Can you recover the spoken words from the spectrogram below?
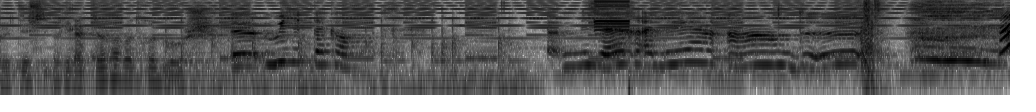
le défibrillateur à votre gauche. Euh, oui, d'accord. Euh, misère, allez, un, deux...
